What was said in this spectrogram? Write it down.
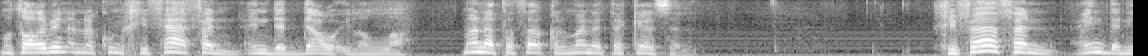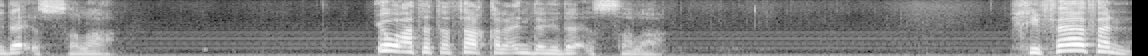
مطالبين أن نكون خفافا عند الدعوة إلى الله. ما نتثاقل ما نتكاسل. خفافا عند نداء الصلاة. اوعى تتثاقل عند نداء الصلاة. خفافا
